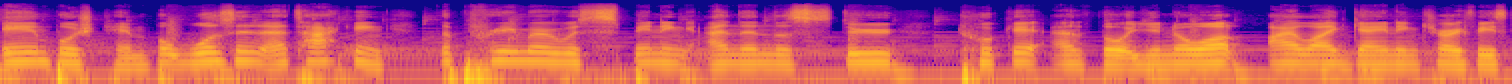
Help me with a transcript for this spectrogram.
ambushed him but wasn't attacking. The Primo was spinning and then the Stu took it and thought, you know what, I like gaining trophies,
